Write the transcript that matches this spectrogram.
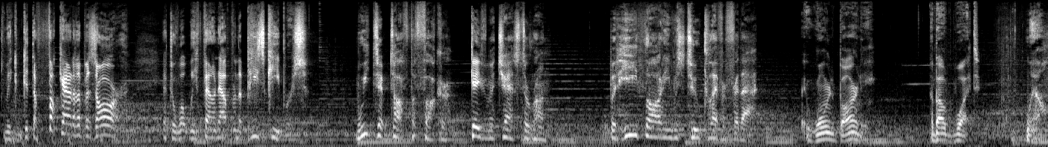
To make him get the fuck out of the bazaar. After what we found out from the peacekeepers. We tipped off the fucker, gave him a chance to run. But he thought he was too clever for that. They warned Barney. About what? Well,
